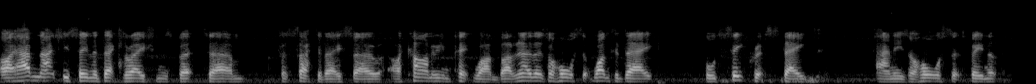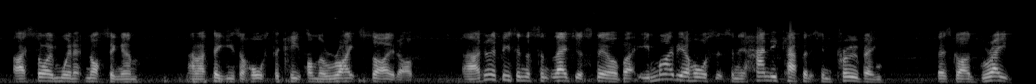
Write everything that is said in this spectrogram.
I haven't actually seen the declarations, but um, for Saturday, so I can't even pick one. But I know there's a horse that won today called Secret State, and he's a horse that's been. I saw him win at Nottingham, and I think he's a horse to keep on the right side of. Uh, I don't know if he's in the St Leger still, but he might be a horse that's in a handicap that's improving. That's got a great,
